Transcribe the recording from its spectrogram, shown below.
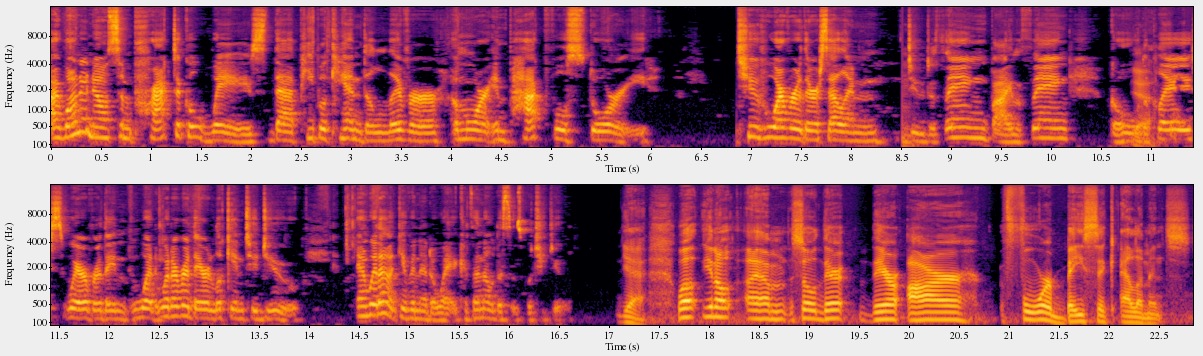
I want to know some practical ways that people can deliver a more impactful story to whoever they're selling. Do the thing, buy the thing, go yeah. the place, wherever they, what, whatever they're looking to do, and without giving it away, because I know this is what you do. Yeah. Well, you know, um, so there there are four basic elements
